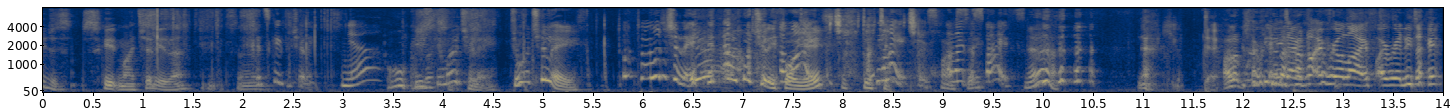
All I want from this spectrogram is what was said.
You could just scoot my chili there. It's, uh, Good scoop of chili. Yeah. Oh, can you scoop my chili? Do you want chili? Do, do I want chili? Yeah, I've got chili for you. I Just I split it. I like the spice. Yeah. no, you don't. I look, I really don't. Not in real life. I really don't.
